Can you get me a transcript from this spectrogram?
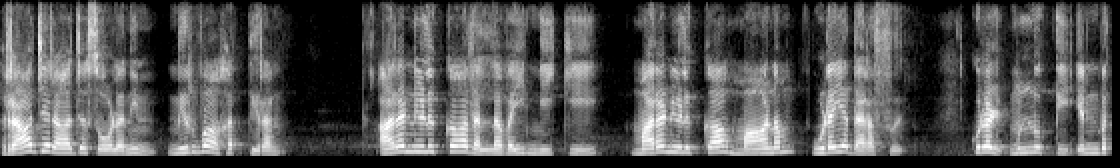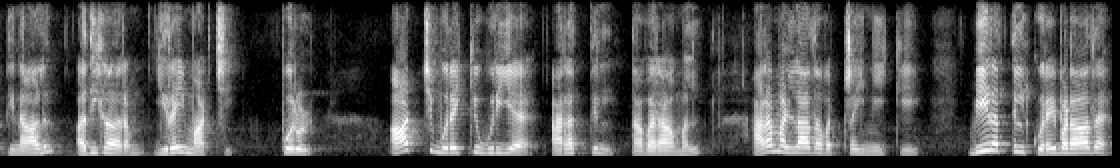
ராஜராஜ சோழனின் நிர்வாகத்திறன் அறநிழுக்காதல்லவை நீக்கி மரநிழுக்கா மானம் உடையதரசு. குறள் முன்னூற்றி எண்பத்தி நாலு அதிகாரம் இறைமாட்சி. பொருள். ஆட்சி முறைக்கு உரிய அறத்தில் தவறாமல் அறமல்லாதவற்றை நீக்கி வீரத்தில் குறைபடாத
